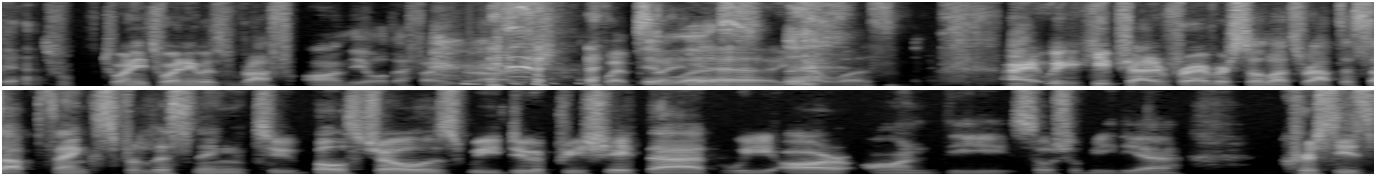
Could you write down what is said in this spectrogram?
2020 was rough on the old FI Garage website. It. Yeah, yeah, it was. All right, we could keep chatting forever, so let's wrap this up. Thanks for listening to both shows. We do appreciate that. We are on the social media. Chrissy's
